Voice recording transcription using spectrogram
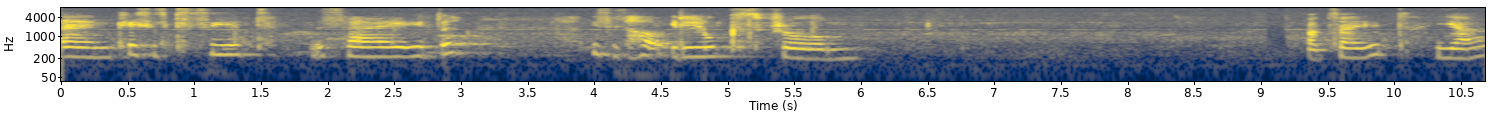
and places to sit, the side. This is how it looks from outside. Yeah.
